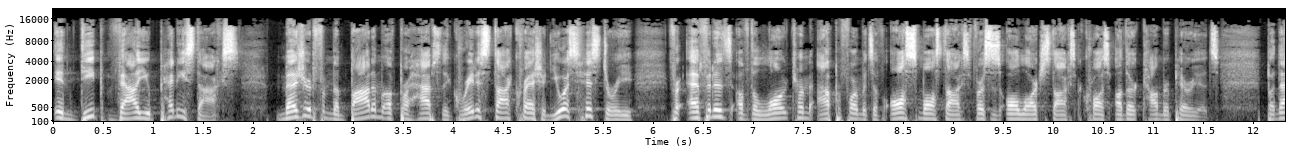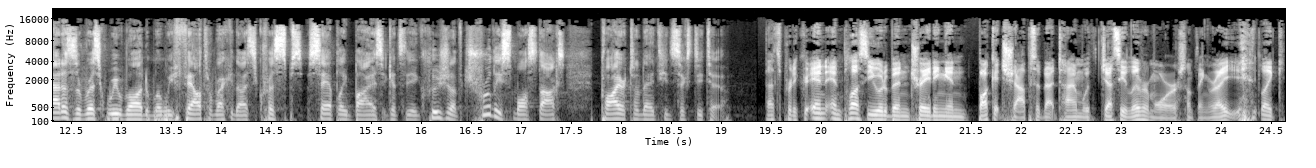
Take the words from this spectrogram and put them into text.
in deep value penny stocks measured from the bottom of perhaps the greatest stock crash in U.S. history for evidence of the long term outperformance of all small stocks versus all large stocks across other calmer periods. But that is the risk we run when we fail to recognize CRSP's sampling bias against the inclusion of truly small stocks prior to 1962. That's pretty. Cr- and and plus, you would have been trading in bucket shops at that time with Jesse Livermore or something, right? like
